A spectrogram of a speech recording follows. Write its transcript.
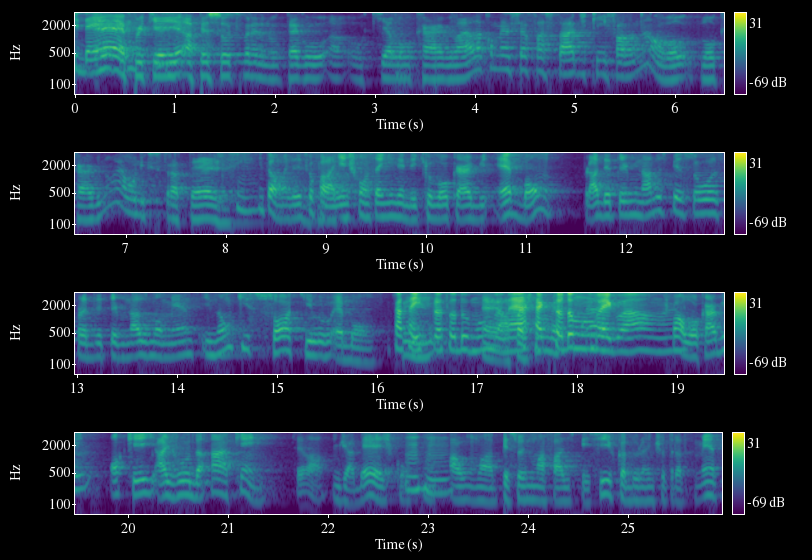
ideias. É, porque aí a pessoa que, por exemplo, pega o, a- o que é low carb lá, ela começa a se afastar de quem fala, não, low, low carb não é a única estratégia. Sim. Então, mas é isso que eu falo, a gente consegue entender que o low carb é bom para determinadas pessoas, para determinados momentos, e não que só aquilo é bom. Passar isso pra todo mundo, É, né? Achar que todo mundo é. é, igual, né? Tipo, ah, low carb, ok, ajuda. Ah, quem? Sei lá, um diabético, Uhum. um- alguma pessoa numa fase específica durante o tratamento,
